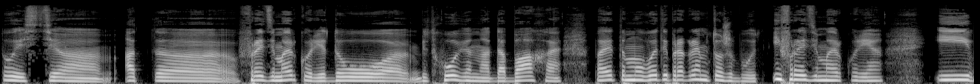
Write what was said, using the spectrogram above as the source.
то есть э, от э, Фредди Меркури до Бетховена, до Баха, поэтому в этой программе тоже будет и Фредди Меркури, и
